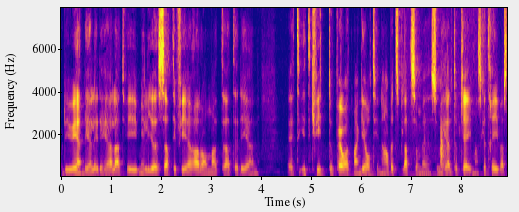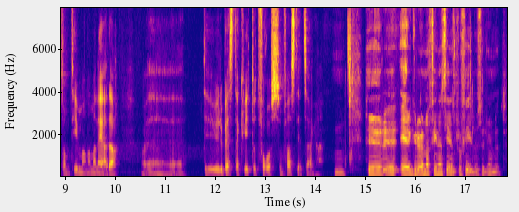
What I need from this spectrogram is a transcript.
Och det är ju en del i det hela att vi miljöcertifierar dem, att, att det är en, ett, ett kvitto på att man går till en arbetsplats som är, som är helt okej. Okay. Man ska trivas de timmarna man är där. Eh, det är ju det bästa kvittot för oss som fastighetsägare. Mm. Hur är er gröna finansieringsprofil, hur ser den ut?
